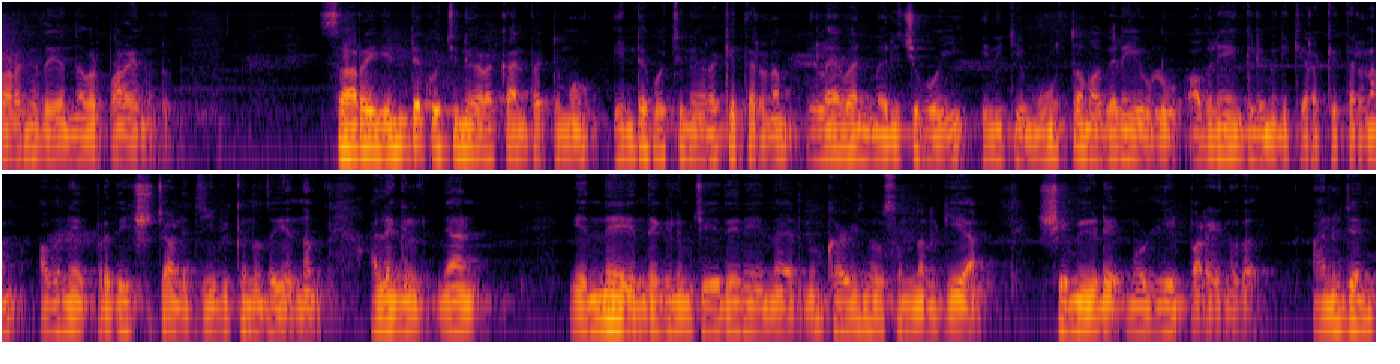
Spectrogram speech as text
പറഞ്ഞത് എന്നവർ പറയുന്നുണ്ട്. സാറേ എന്റെ കൊച്ചിനെ ഇറക്കാൻ പറ്റുമോ? എന്റെ കൊച്ചിനെ ഇറക്കിത്തരണം. ഇളയവൻ മരിച്ചുപോയി. എനിക്ക് മൂത്ത ഉള്ളൂ. അവനെയെങ്കിലും എനിക്ക് ഇറക്കിത്തരണം. അവനെ പ്രതീക്ഷിച്ചാണ് ജീവിക്കുന്നത് എന്നും അല്ലെങ്കിൽ ഞാൻ എന്നെ എന്തെങ്കിലും ചെയ്തേനെ എന്നായിരുന്നു കഴിഞ്ഞ ദിവസം നൽകിയ ഷെമിയുടെ മൊഴിയിൽ പറയുന്നത്. അനുജൻ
